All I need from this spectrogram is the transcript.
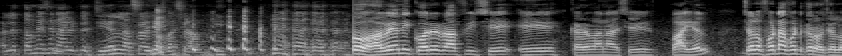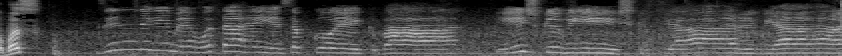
એટલે તમે છે ને આવી રીતે જેલના સળિયા પાછળ તો હવેની કોરિયોગ્રાફી છે એ કરવાના છે પાયલ ચલો ફટાફટ કરો ચલો બસ जिंदगी में होता है ये सबको एक बार इश्क विश्क प्यार व्यार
